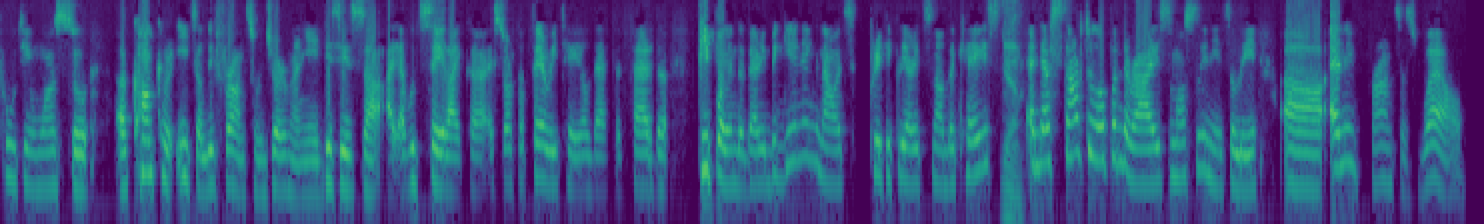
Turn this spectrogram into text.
Putin wants to uh, conquer Italy, France, or Germany. This is, uh, I I would say, like a, a sort of fairy tale that fed people in the very beginning. Now it's pretty clear it's not the case. Yeah. And they start to open their eyes, mostly in Italy uh, and in France as well,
